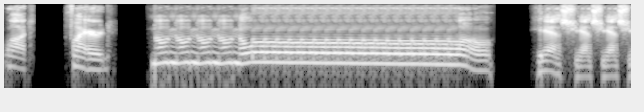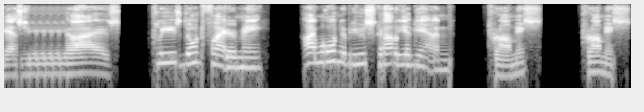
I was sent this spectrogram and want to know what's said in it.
What? Fired? No, no, no, no, no. Yes, yes, yes, yes, guys. Please don't fire me. I won't abuse Scotty again. Promise. Promise.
